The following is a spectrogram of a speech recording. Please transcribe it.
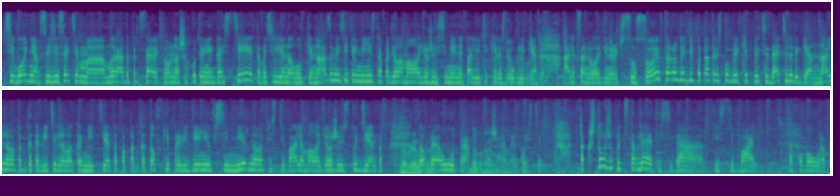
Сегодня в связи с этим э, мы рады представить вам наших утренних гостей. Это Василина Лукина, заместитель министра по делам молодежи и семейной политики Республики. Александр Владимирович Сусоев, народный депутат Республики, председатель регионального подготовительного комитета по подготовке и проведению Всемирного фестиваля молодежи и студентов. Доброе утро. Доброе утро, Доброе уважаемые гости. Так что же представляет из себя фестиваль такого уровня?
